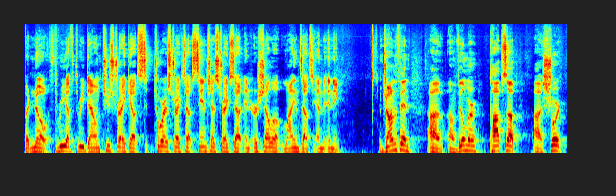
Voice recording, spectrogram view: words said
But no, three up, three down, two strikeouts. Torres strikes out, Sanchez strikes out, and Urshela lines out to end the inning. Jonathan uh, uh, Villar pops up uh, short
